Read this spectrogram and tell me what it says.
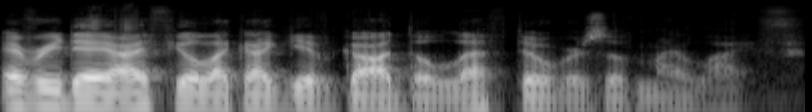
Every day I feel like I give God the leftovers of my life.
